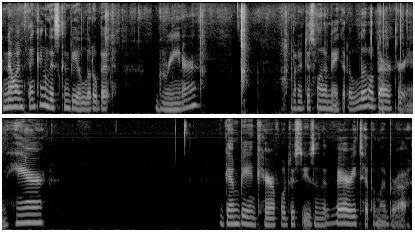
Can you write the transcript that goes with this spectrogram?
Now I'm thinking this can be a little bit greener, but I just want to make it a little darker in here. Again, being careful, just using the very tip of my brush.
